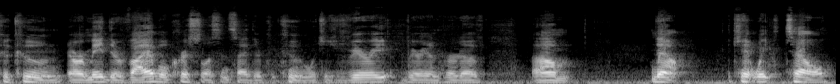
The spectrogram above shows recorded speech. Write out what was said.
cocoon or made their viable chrysalis inside their cocoon, which is very, very unheard of. Um, now, I can't wait to tell.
